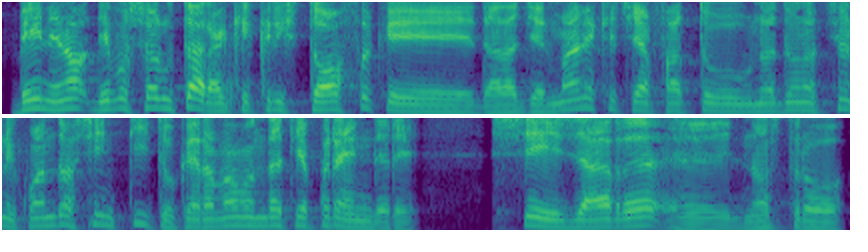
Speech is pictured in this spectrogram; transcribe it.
Bene, no, devo salutare anche Christophe che dalla Germania che ci ha fatto una donazione quando ha sentito che eravamo andati a prendere Cesar, eh, il nostro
